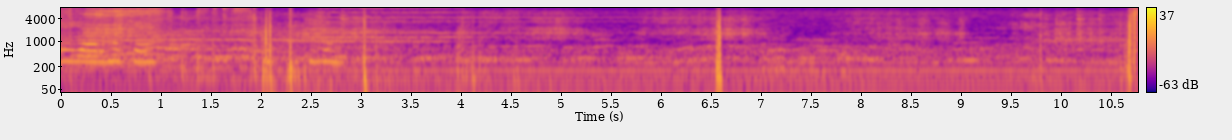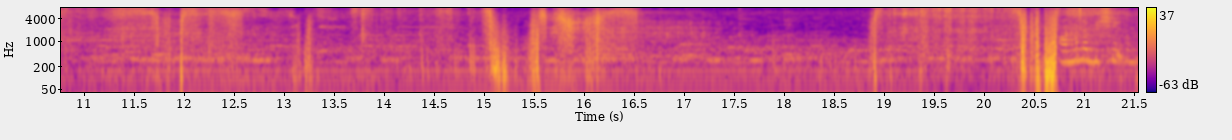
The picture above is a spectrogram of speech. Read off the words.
yarma ke. Amına bir şey de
